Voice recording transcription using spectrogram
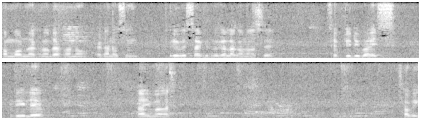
সম্ভব না এখনও দেখানো। এখানেও ফ্রিবেস সার্কিট ব্রেকার লাগানো আছে, সেফটি ডিভাইস, রিলে, টাইমার, সবই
